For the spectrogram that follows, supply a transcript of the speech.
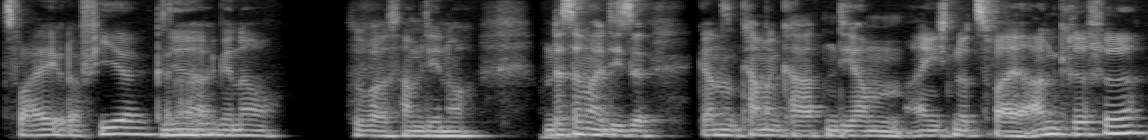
zwei oder vier. Ja, Ahnung. genau. Sowas haben die noch. Und das haben halt diese ganzen Common-Karten, die haben eigentlich nur zwei Angriffe,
